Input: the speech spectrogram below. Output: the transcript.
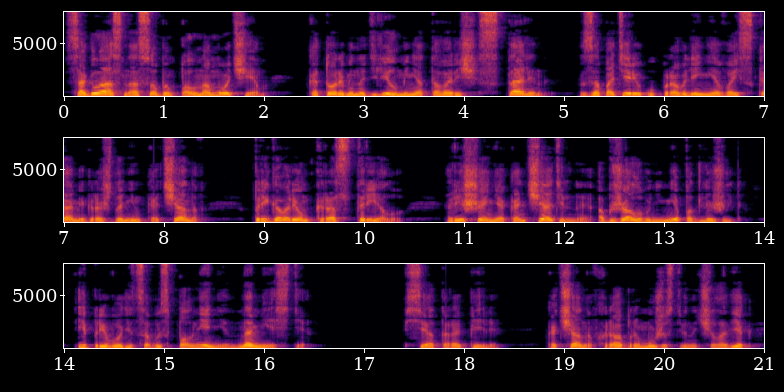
Согласно особым полномочиям, которыми наделил меня товарищ Сталин, за потерю управления войсками гражданин Качанов приговорен к расстрелу. Решение окончательное, обжалованию не подлежит и приводится в исполнение на месте. Все оторопели. Качанов, храбрый, мужественный человек –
